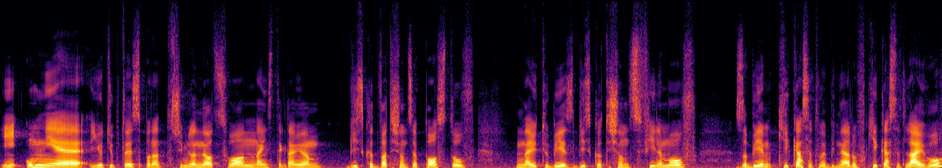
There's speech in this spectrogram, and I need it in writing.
I u mnie YouTube to jest ponad 3 miliony odsłon, na Instagramie mam blisko 2000 postów, na YouTube jest blisko 1000 filmów, zrobiłem kilkaset webinarów, kilkaset live'ów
